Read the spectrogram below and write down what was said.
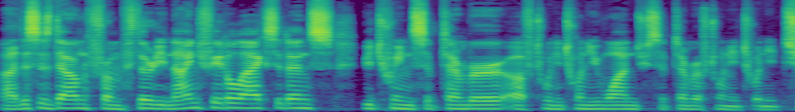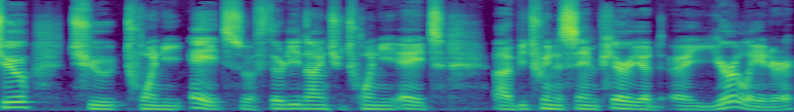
Uh, this is down from 39 fatal accidents between September of 2021 to September of 2022 to 28, so 39 to 28 uh, between the same period a year later.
